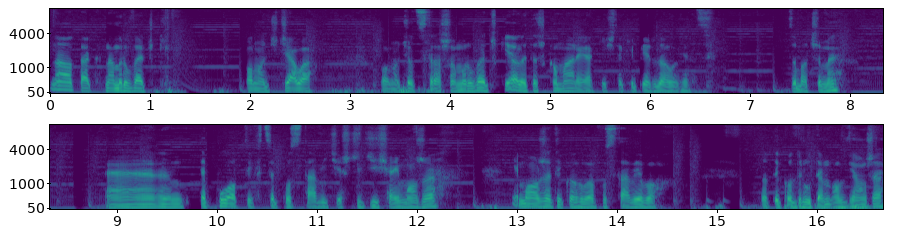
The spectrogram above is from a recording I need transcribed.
No tak, na mróweczki. Ponoć działa, ponoć odstrasza mróweczki, ale też komary jakieś takie pierdoły, więc zobaczymy. Eee, te płoty chcę postawić jeszcze dzisiaj może. Nie może, tylko chyba postawię, bo to tylko drutem obwiążę.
